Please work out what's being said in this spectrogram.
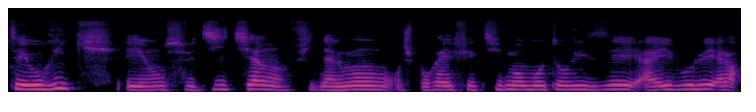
théorique et on se dit tiens finalement je pourrais effectivement m'autoriser à évoluer. Alors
